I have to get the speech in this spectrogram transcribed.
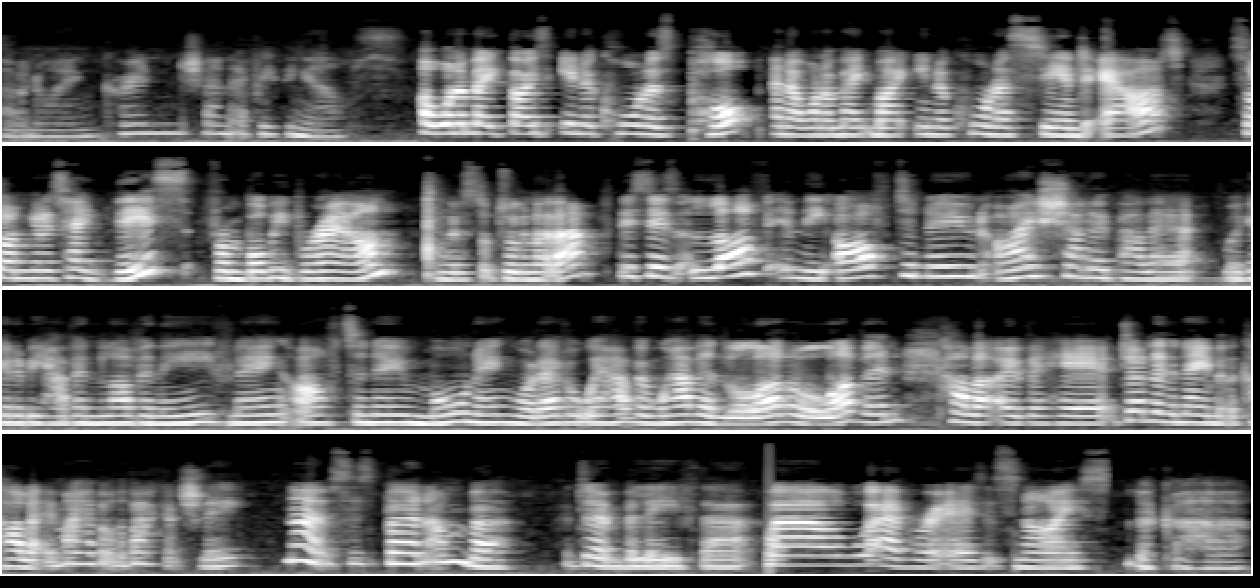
So annoying. Cringe and everything else. I want to make those inner corners pop and I want to make my inner corner stand out. So I'm going to take this from Bobbi Brown. I'm going to stop talking like that. This is Love in the Afternoon eyeshadow palette. We're going to be having love in the evening, afternoon, morning, whatever we're having. We're having a lot of loving. Colour over here. Don't know the name of the colour. It might have it on the back actually. No, it says burnt umber. I don't believe that. Well, whatever it is, it's nice. Look at her.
